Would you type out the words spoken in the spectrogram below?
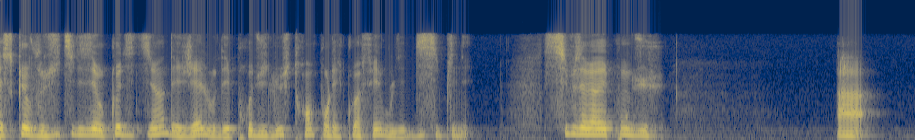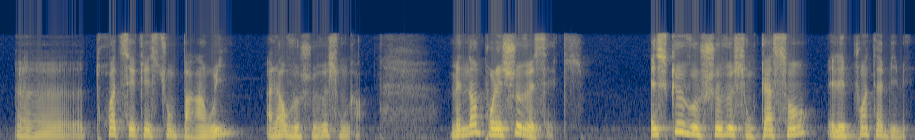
Est-ce que vous utilisez au quotidien des gels ou des produits lustrants pour les coiffer ou les discipliner? Si vous avez répondu à euh, trois de ces questions par un oui, alors vos cheveux sont gras. Maintenant pour les cheveux secs. Est-ce que vos cheveux sont cassants et les pointes abîmées?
